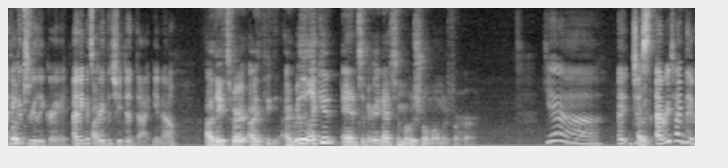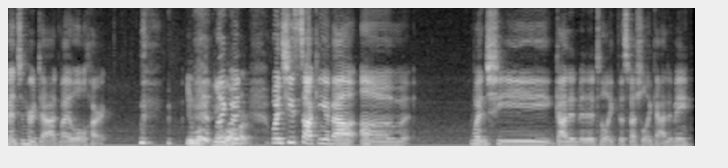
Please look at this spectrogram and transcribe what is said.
I think Like, it's really great. I think it's I- great that she did that, you know? I think it's very. I think I really like it, and it's a very nice emotional moment for her. Yeah. It just mean- every time they mention her dad, my little heart. Your, lo- your like little when, heart. when she's talking about um when she got admitted to like the special academy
